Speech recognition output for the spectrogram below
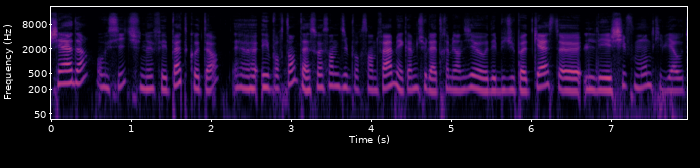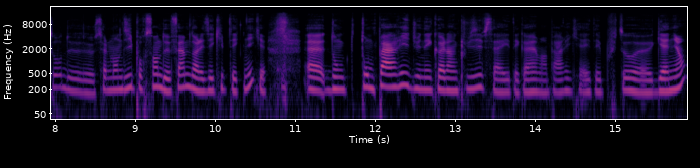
Chez Ada aussi, tu ne fais pas de quota euh, et pourtant tu as 70% de femmes et comme tu l'as très bien dit euh, au début du podcast, euh, les chiffres montrent qu'il y a autour de seulement 10% de femmes dans les équipes techniques. donc ton pari d'une école inclusive, ça a été quand même un pari qui a été plutôt gagnant.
